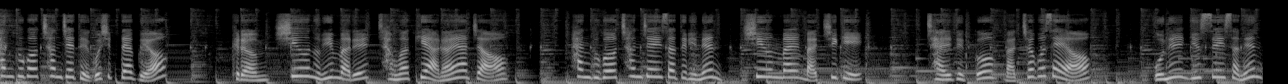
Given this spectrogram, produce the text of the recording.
한국어 천재 되고 싶다고요? 그럼 쉬운 우리말을 정확히 알아야죠. 한국어 천재에서 드리는 쉬운 말 맞추기. 잘 듣고 맞춰보세요. 오늘 뉴스에서는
